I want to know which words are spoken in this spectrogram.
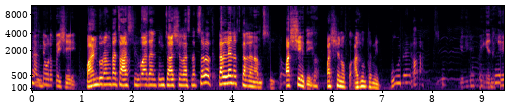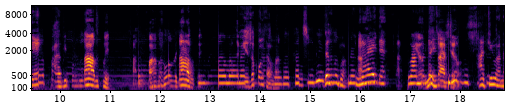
आणि तेवढे पैसे. पांडुरंगाचा आशीर्वाद आणि तुमचा आशीर्वाद असला सगळं कल्याणच कल्याण आमचं. पाचशे दे पाचशे नको. अजून कमी दहा रुपये दहा जपून आशीर्वाद.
